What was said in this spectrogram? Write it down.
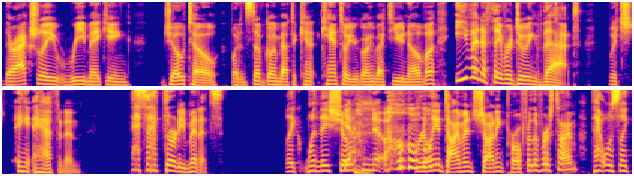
they're actually remaking Johto, but instead of going back to Kan- Kanto, you're going back to Unova. Even if they were doing that, which ain't happening, that's not 30 minutes. Like when they showed yeah, no. Brilliant Diamond Shining Pearl for the first time, that was like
